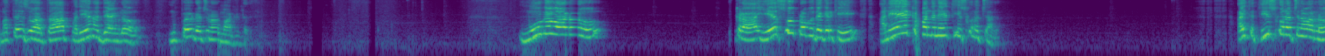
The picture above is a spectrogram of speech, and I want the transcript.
మత్తయ్య వార్త పదిహేను అధ్యాయంలో ముప్పై ఒకటి వచ్చిన మాట ఉంటుంది. మూగవాడు ఇక్కడ యేసు ప్రభు దగ్గరికి అనేక మందిని తీసుకొని వచ్చారు అయితే తీసుకొని వచ్చిన వారిలో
